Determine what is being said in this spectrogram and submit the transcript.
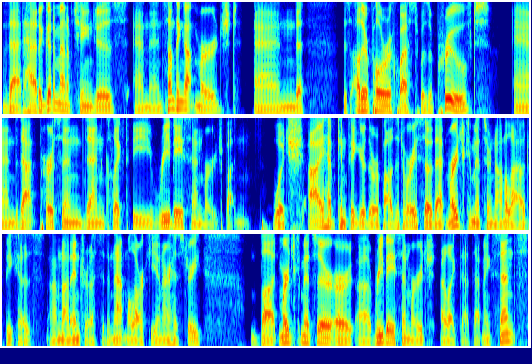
that had a good amount of changes, and then something got merged, and this other pull request was approved. And that person then clicked the rebase and merge button, which I have configured the repository so that merge commits are not allowed because I'm not interested in that malarkey in our history. But merge commits are, or uh, rebase and merge, I like that. That makes sense.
